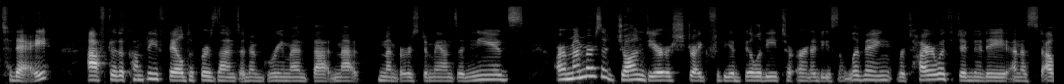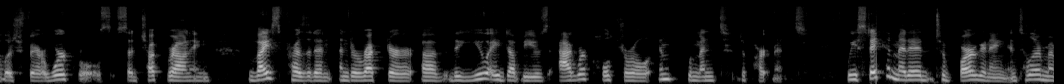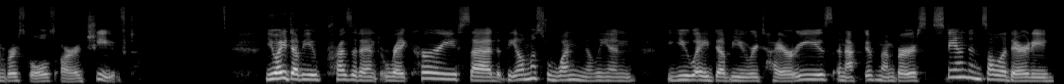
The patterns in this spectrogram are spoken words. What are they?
today after the company failed to present an agreement that met members' demands and needs. Our members at John Deere strike for the ability to earn a decent living, retire with dignity, and establish fair work rules, said Chuck Browning, Vice President and Director of the UAW's Agricultural Implement Department. We stay committed to bargaining until our members' goals are achieved. UAW President Ray Curry said the almost 1 million UAW retirees and active members stand in solidarity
